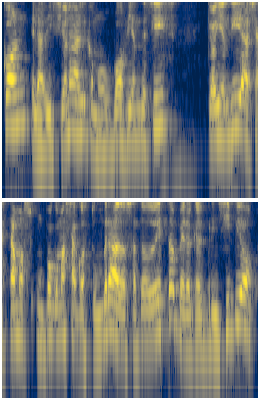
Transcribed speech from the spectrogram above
Con el adicional, como vos bien decís, que hoy en día ya estamos un poco más acostumbrados a todo esto, pero que al principio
